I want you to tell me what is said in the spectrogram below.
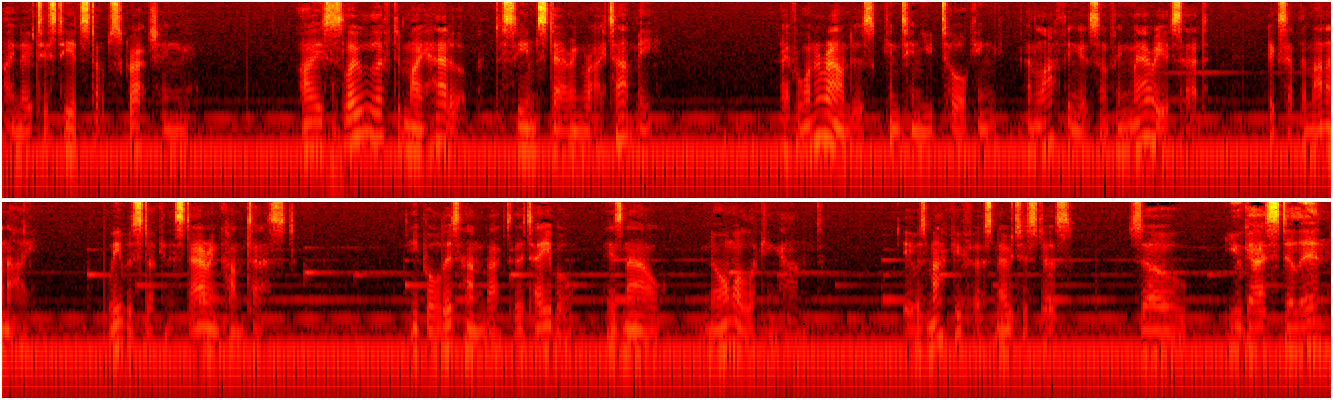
I noticed he had stopped scratching. I slowly lifted my head up to see him staring right at me. Everyone around us continued talking and laughing at something Mary had said, except the man and I. We were stuck in a staring contest. He pulled his hand back to the table, his now normal looking hand. It was Mac who first noticed us. So, you guys still in?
